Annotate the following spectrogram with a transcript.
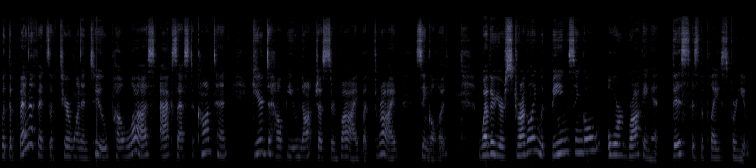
with the benefits of Tier 1 and 2 plus access to content geared to help you not just survive but thrive singlehood. Whether you're struggling with being single or rocking it, this is the place for you.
